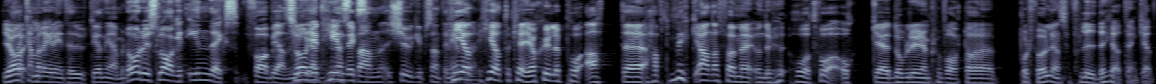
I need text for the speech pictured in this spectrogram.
jag- Sen kan man lägga in till utdelningar. Men då har du slagit index, Fabian, Slagit med nästan 20% Helt, helt okej, jag skyller på att eh, haft mycket annat för mig under H2 och eh, då blir det den privata portföljen som får lida helt enkelt.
